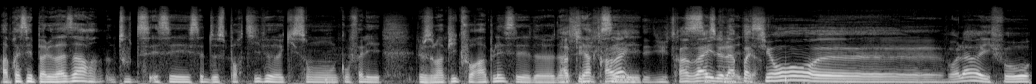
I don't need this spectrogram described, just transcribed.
Après, c'est pas le hasard. Toutes ces, ces deux sportives qui qu'on fait les, Jeux Olympiques, faut rappeler, c'est de, ah, du travail, du travail, de la passion. Euh, voilà, il faut,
